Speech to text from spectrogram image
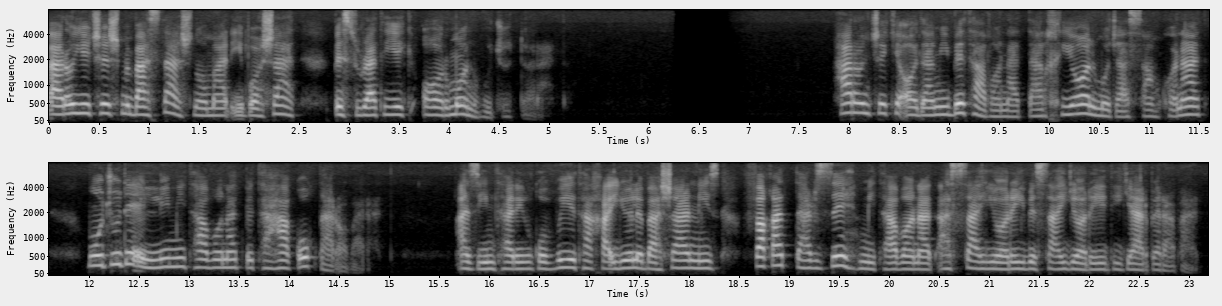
برای چشم بستش نامرئی باشد به صورت یک آرمان وجود دارد. هر آنچه که آدمی بتواند در خیال مجسم کند موجود علی می تواند به تحقق درآورد. عظیمترین قوه تخیل بشر نیز فقط در ذهن می تواند از سیاره به سیاره دیگر برود.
